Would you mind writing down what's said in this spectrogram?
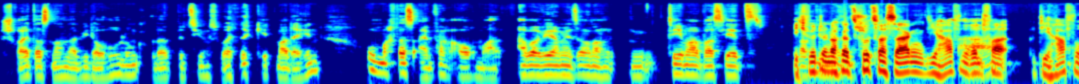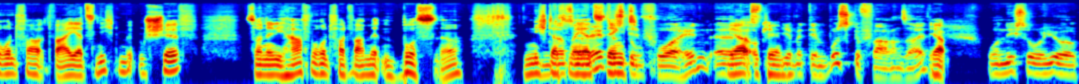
schreit das nach einer Wiederholung oder beziehungsweise geht mal dahin und macht das einfach auch mal. Aber wir haben jetzt auch noch ein Thema, was jetzt ich würde noch ganz kurz was sagen. Die Hafenrundfahrt, ah. die Hafenrundfahrt war jetzt nicht mit dem Schiff, sondern die Hafenrundfahrt war mit dem Bus. Ne? Nicht, dass das man jetzt denkt. du vorhin, äh, ja, dass okay. ihr mit dem Bus gefahren seid. Ja. Und nicht so hier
